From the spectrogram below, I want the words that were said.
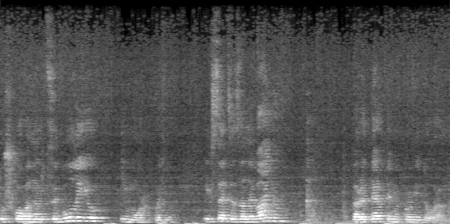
тушкованою цибулею і морквою. І все це заливаю перетертими помідорами.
